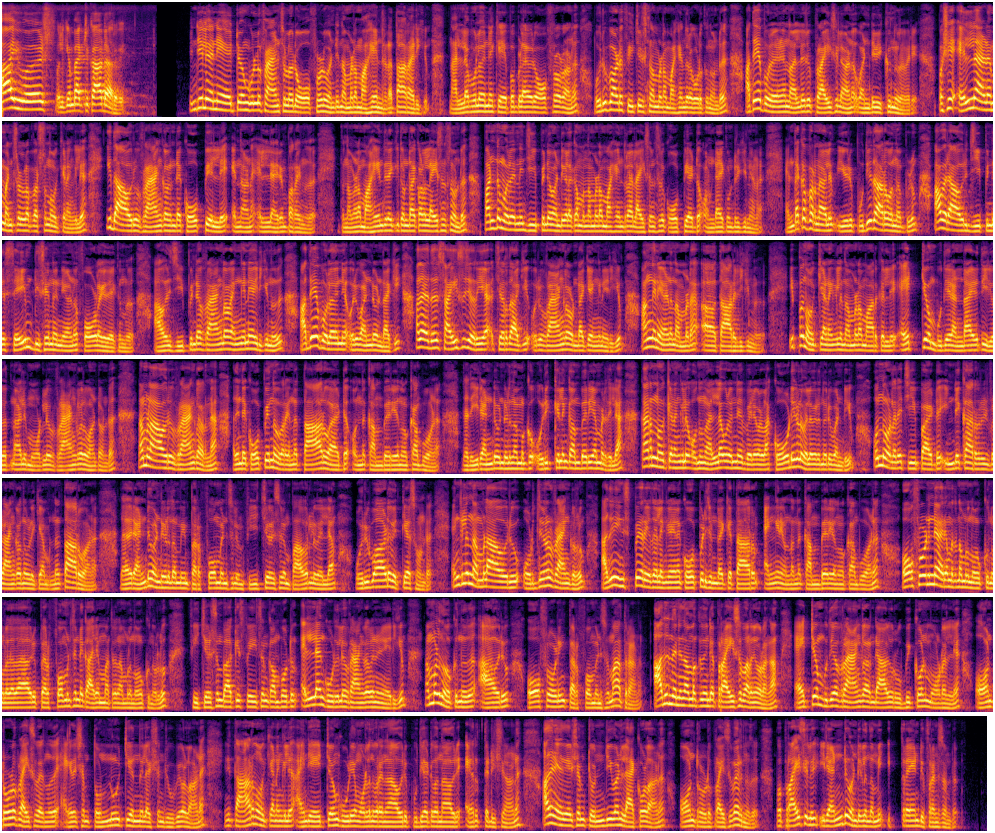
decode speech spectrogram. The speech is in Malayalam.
Hi viewers, welcome back to Car Darway. ഇന്ത്യയിൽ തന്നെ ഏറ്റവും കൂടുതൽ ഫാൻസ് ഉള്ള ഒരു ഓഫ് റോഡ് വണ്ടി നമ്മുടെ മഹേന്ദ്രയുടെ താറായിരിക്കും നല്ലപോലെ തന്നെ കേപ്പബിൾ ആയ ഒരു ഓഫ് റോഡാണ് ഒരുപാട് ഫീച്ചേഴ്സ് നമ്മുടെ മഹേന്ദ്ര കൊടുക്കുന്നുണ്ട്. അതേപോലെ തന്നെ നല്ലൊരു പ്രൈസിലാണ് വണ്ടി വിൽക്കുന്നത് അവർ പക്ഷേ എല്ലാവരുടെയും മനസ്സിലുള്ള പ്രശ്നം നോക്കുകയാണെങ്കിൽ ഇത് ആ ഒരു ഫ്രാങ്കറിന്റെ കോപ്പിയല്ലേ എന്നാണ് എല്ലാവരും പറയുന്നത്. ഇപ്പം നമ്മുടെ മഹേന്ദ്രയ്ക്ക് ഇതുണ്ടാക്കാനുള്ള ലൈസൻസ് ഉണ്ട്. പണ്ട് മുതൽ തന്നെ ജീപ്പിന്റെ വണ്ടികളൊക്കെ നമ്മുടെ മഹേന്ദ്ര ലൈസൻസിൽ കോപ്പിയായിട്ട് ഉണ്ടായിക്കൊണ്ടിരിക്കുന്നതാണ്. എന്തൊക്കെ പറഞ്ഞാലും ഈ ഒരു പുതിയ താറ് വന്നപ്പോഴും അവർ ആ ഒരു ജീപ്പിന്റെ സെയിം ഡിസൈൻ തന്നെയാണ് ഫോളോ ചെയ്തേക്കുന്നത്. ആ ഒരു ജീപ്പിന്റെ ഫ്രാങ്ക്ലർ എങ്ങനെയായിരിക്കുന്നത്? അതേപോലെ തന്നെ ഒരു വണ്ടി ഉണ്ടാക്കി. അതായത് സൈസ് ചെറിയ ചെറുതാക്കി ഒരു ഫ്രാങ്ക്ലർ ഉണ്ടാക്കി എങ്ങനെയായിരിക്കും? അങ്ങനെയാണ് നമ്മുടെ താറിരിക്കുന്നത് ഇപ്പോൾ നോക്കുകയാണെങ്കിൽ നമ്മുടെ മാർക്കറ്റിൽ ഏറ്റവും പുതിയ രണ്ടായിരത്തി ഇരുപത്തിനാല് മോഡൽ ഫ്രാങ്ക്ലർ വന്നിട്ടുണ്ട്. നമ്മൾ ആ ഒരു ഫ്രാങ്ക്ലറിനെ അതിന്റെ കോപ്പി എന്ന് പറയുന്ന താറുമായിട്ട് ഒന്ന് കമ്പയർ ചെയ്ത് നോക്കാൻ പോവാണ്. അതായത് ഈ രണ്ട് വണ്ടികളും നമുക്ക് ഒരിക്കലും കമ്പയർ ചെയ്യാൻ പറ്റത്തില്ല. കാരണം നോക്കുകയാണെങ്കിൽ ഒന്ന് നല്ലപോലെ തന്നെ വിലയുള്ള കോടികൾ വില വരുന്ന ഒരു വണ്ടിയും ഒന്ന് വളരെ ചീപ്പായിട്ട് ഇന്ത്യക്കാർ ഒരു ഫ്രാങ്ക്ലർ എന്ന് വിളിക്കാൻ പറ്റുന്ന താറുമാണ്. അതായത് രണ്ട് വണ്ടികൾ തമ്മിൽ പെർഫോമൻസിലും ഫീച്ചേഴ്സിലും പവറിലും എല്ലാം ഒരുപാട് വ്യത്യാസമുണ്ട്. എങ്കിലും നമ്മൾ ആ ഒരു ഒറിജിനൽ റാങ്കറും അതിനെ ഇൻസ്പയർ ചെയ്ത് അല്ലെങ്കിൽ അതിനെ കോപ്പി അടിച്ചുണ്ടാക്കിയ താറും എങ്ങനെയുണ്ടെന്ന് കമ്പയർ ചെയ്ത് നോക്കാൻ പോവാണ്. ഓഫ് റോഡിന്റെ കാര്യം മാത്രം നമ്മൾ നോക്കുന്നുള്ളൂ. അതായത് ആ ഒരു പെർഫോമൻസിന്റെ കാര്യം മാത്രമേ നമ്മൾ നോക്കുന്നുള്ളൂ. ഫീച്ചേഴ്സും ബാക്കി സ്പേസും കംഫോർട്ടും എല്ലാം കൂടുതൽ റാങ്കർ തന്നെയായിരിക്കും നമ്മൾ നോക്കുന്നത് ആ ഒരു ഓഫ് റോഡിങ് പെർഫോമൻസ് മാത്രമാണ് ആദ്യം തന്നെ നമുക്ക് ഇതിന്റെ പ്രൈസ് പറഞ്ഞു തുടങ്ങാം. ഏറ്റവും പുതിയ ഫ്രാങ്ക്ലറിന്റെ ആ ഒരു റുബിക്കോൺ മോഡലിന് ഓൺ റോഡ് പ്രൈസ് വരുന്നത് ഏകദേശം തൊണ്ണൂറ്റി ലക്ഷം രൂപയോളാണ്. ഇനി താറ് നോക്കുകയാണെങ്കിൽ അതിന്റെ ഏറ്റവും കൂടിയ മോഡൽ എന്ന് പറയുന്നത് ആ ഒരു പുതിയതായിട്ട് വന്ന ആ ഒരു എർത്ത് എഡിഷനാണ് അതിന് ഏകദേശം ട്വന്റി വൺ ലാക്കോളാണ് ഓൺ റോഡ് പ്രൈസ് വരുന്നത്. അപ്പോൾ പ്രൈസിൽ ഈ രണ്ട് വണ്ടികളും തമ്മിൽ ഇത്രയും ഡിഫറൻസ് ഉണ്ട്.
